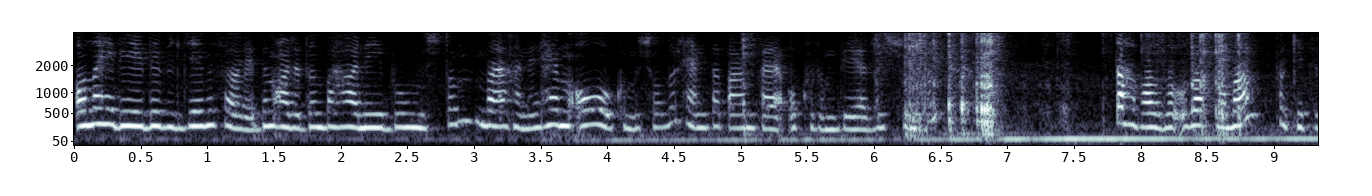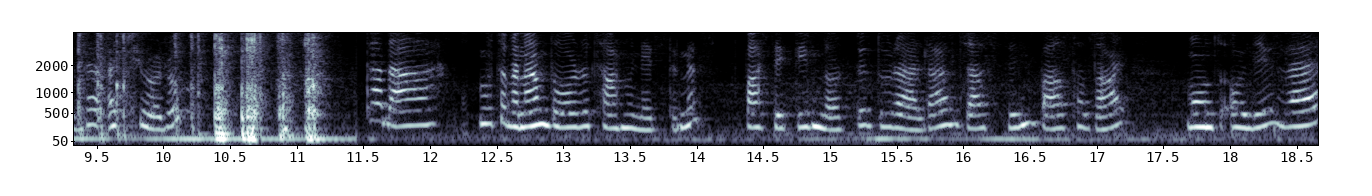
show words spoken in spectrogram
ona hediye edebileceğimi söyledim. Aradığım bahaneyi bulmuştum ve hani hem o okumuş olur hem de ben de okurum diye düşündüm. Daha fazla uzatmadan paketi de açıyorum. Tada! Muhtemelen doğru tahmin ettiniz. Bahsettiğim dörtlü Durel'den Justin, Baltazar, Mont Olive ve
